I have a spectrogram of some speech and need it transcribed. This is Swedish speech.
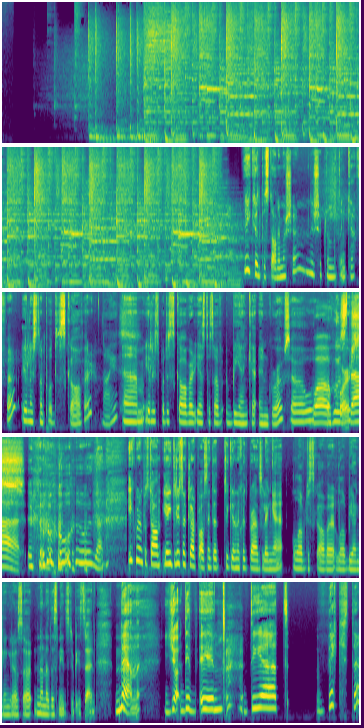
Jag gick runt på stan i morse. Jag köpte en liten kaffe. Jag lyssnade på Discover. Nice. Um, jag lyssnade på Discover gästas av Bianca Ingrosso. Wow, of who's course. that? Who is that? Gick runt på stan. Jag har inte lyssnat klart på avsnittet. Tycker den är skitbra än så länge. Love Discover, love Bianca Ingrosso. None of this needs to be said. Men ja, det, eh, det väckte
